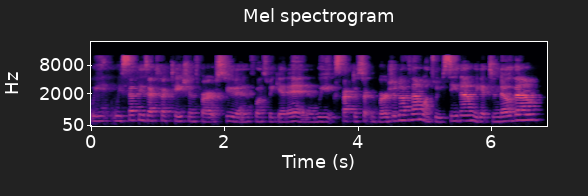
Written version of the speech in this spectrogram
We we set these expectations for our students once we get in, and we expect a certain version of them. Once we see them, we get to know them.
